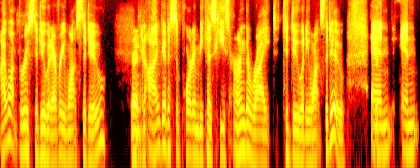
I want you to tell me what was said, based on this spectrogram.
I want Bruce to do whatever he wants to do. Right. And I'm going to support him because he's earned the right to do what he wants to do. And and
